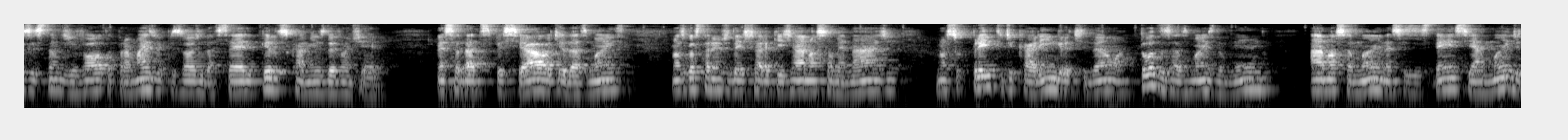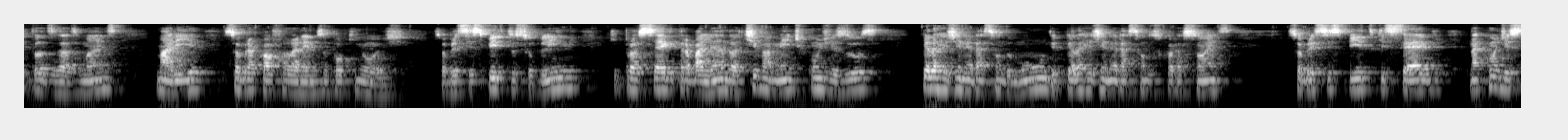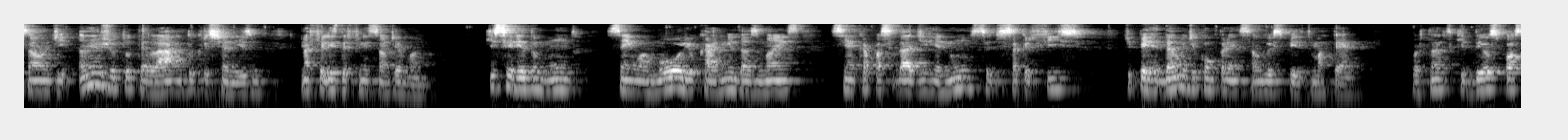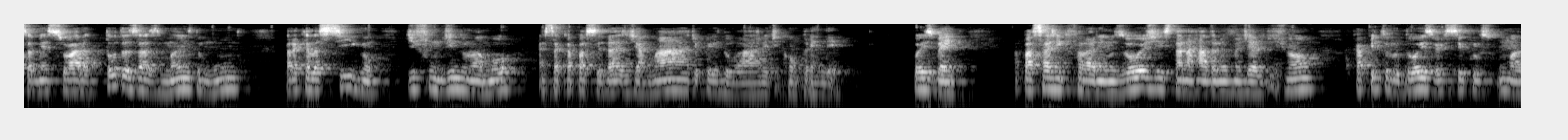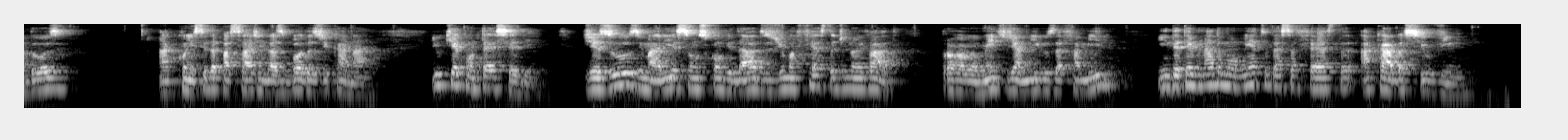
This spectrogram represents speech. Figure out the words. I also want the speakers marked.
Speaker 1: Amigos, estamos de volta para mais um episódio da série Pelos Caminhos do Evangelho. Nessa data especial, Dia das Mães, nós gostaríamos de deixar aqui já a nossa homenagem, nosso preito de carinho e gratidão a todas as mães do mundo, à nossa mãe nessa existência e à mãe de todas as mães, Maria, sobre a qual falaremos um pouquinho hoje, sobre esse espírito sublime que prossegue trabalhando ativamente com Jesus pela regeneração do mundo e pela regeneração dos corações sobre esse espírito que segue na condição de anjo tutelar do cristianismo, na feliz definição de Emmanuel. Que seria do mundo sem o amor e o carinho das mães, sem a capacidade de renúncia, de sacrifício, de perdão e de compreensão do espírito materno? Portanto, que Deus possa abençoar a todas as mães do mundo para que elas sigam difundindo no amor essa capacidade de amar, de perdoar e de compreender. Pois bem, a passagem que falaremos hoje está narrada no Evangelho de João, capítulo 2, versículos 1 a 12, a conhecida passagem das bodas de Caná. E o que acontece ali? Jesus e Maria são os convidados de uma festa de noivado, provavelmente de amigos da família, e em determinado momento dessa festa acaba-se o vinho.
